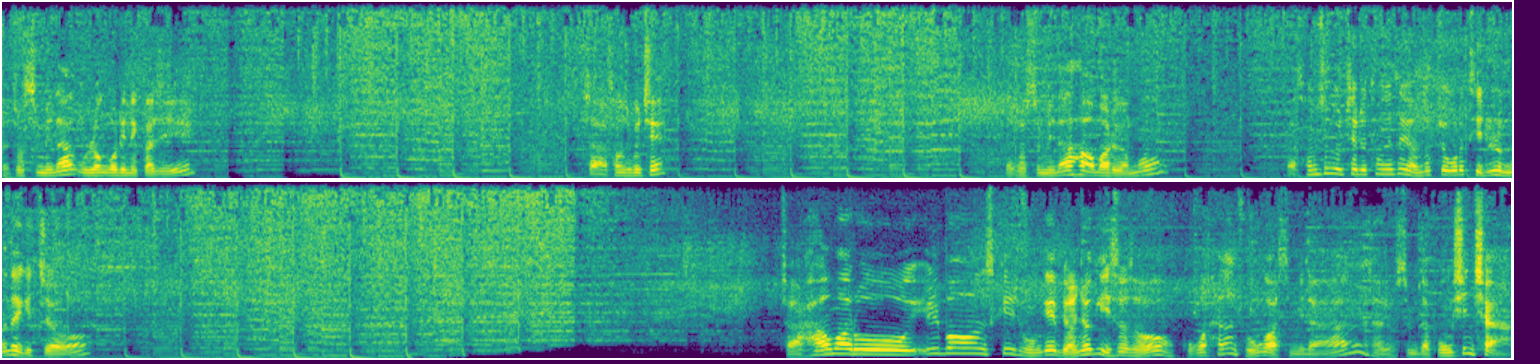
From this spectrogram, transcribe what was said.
자, 좋습니다. 울렁거리네까지. 자, 선수 교체. 자, 좋습니다. 하오마루 연무. 자, 선수 교체를 통해서 연속적으로 딜을 넣으면 되겠죠. 자, 하오마루 1번 스킬이 좋은 게 면역이 있어서 그건 하나 좋은 것 같습니다. 자, 좋습니다. 봉신창.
